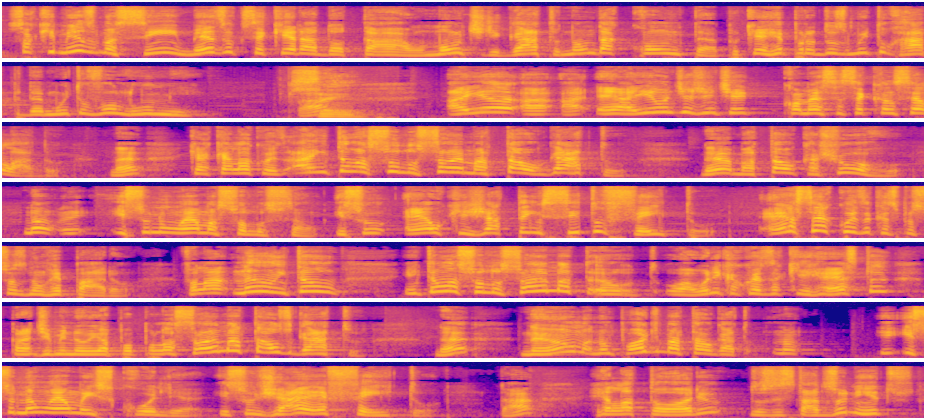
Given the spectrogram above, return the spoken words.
Só que mesmo assim, mesmo que você queira adotar um monte de gato, não dá conta, porque reproduz muito rápido, é muito volume. Tá? Sim. Aí a- a- é aí onde a gente começa a ser cancelado, né? Que é aquela coisa, ah, então a solução é matar o gato? Né? Matar o cachorro? Não, isso não é uma solução. Isso é o que já tem sido feito. Essa é a coisa que as pessoas não reparam. Falar, não, então, então a solução é matar. A única coisa que resta para diminuir a população é matar os gatos. Né? Não, mas não pode matar o gato. Não, isso não é uma escolha. Isso já é feito. Tá? Relatório dos Estados Unidos.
